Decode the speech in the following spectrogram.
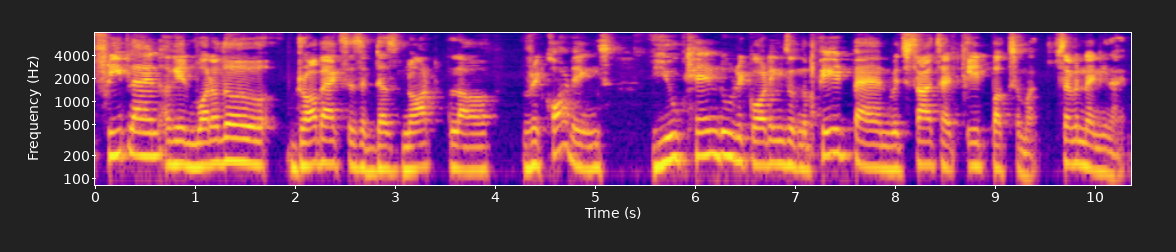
free plan, again, one of the drawbacks is it does not allow recordings you can do recordings on the paid plan, which starts at eight bucks a month, seven ninety nine.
